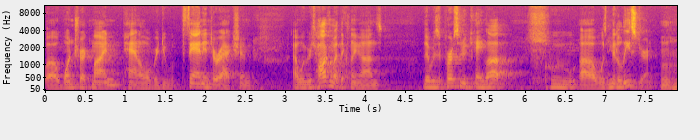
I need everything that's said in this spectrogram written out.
uh, One Trek Mind panel where we do fan interaction, and we were talking about the Klingons, there was a person who came up who uh, was Middle Eastern, Mm-hmm.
